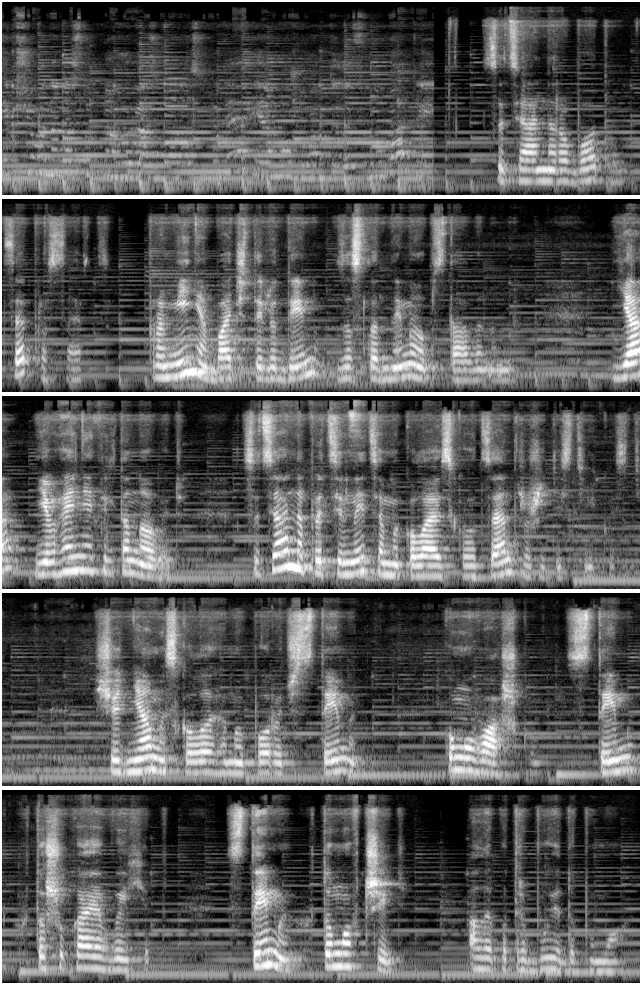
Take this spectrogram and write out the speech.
Якщо ви наступного разу нас прийде, я можу вам телефонувати. Соціальна робота це про серце, про вміння бачити людину за складними обставинами. Я Євгенія Фільтанович, соціальна працівниця Миколаївського центру життєстійкості. Щодня ми з колегами поруч з тими, кому важко, з тими, хто шукає вихід, з тими, хто мовчить, але потребує допомоги.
